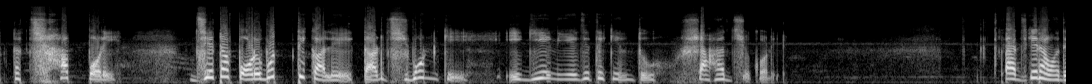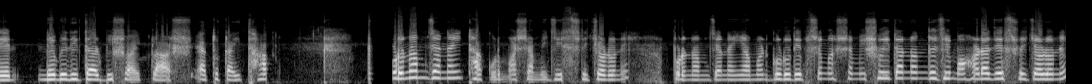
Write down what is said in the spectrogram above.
একটা ছাপ পড়ে, যেটা পরবর্তীকালে তার জীবনকে এগিয়ে নিয়ে যেতে কিন্তু সাহায্য করে। আজকের আমাদের নিবেদিতার বিষয় ক্লাস এতটাই থাক। প্রণাম জানাই ঠাকুর মাস্বামীজির শ্রীচরণে। প্রণাম জানাই আমার গুরুদেব শ্রীমাস্বামী সহিতানন্দজি মহারাজের শ্রীচরণে।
